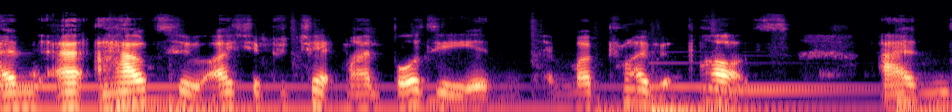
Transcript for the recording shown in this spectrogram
and, and how to i should project my body and, and my private parts and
